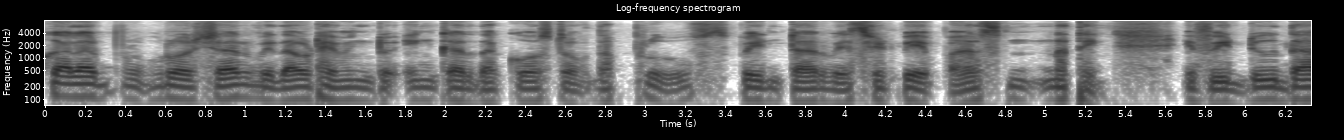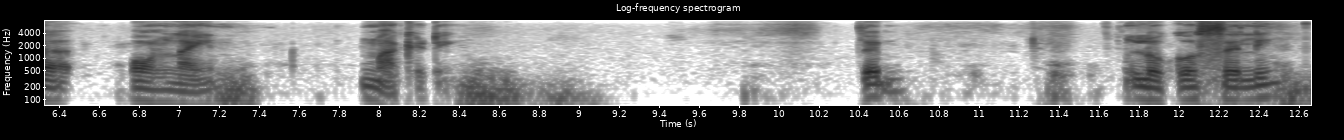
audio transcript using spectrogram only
color brochure without having to incur the cost of the proofs, printer, wasted papers, nothing if we do the online marketing. Then low cost selling.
